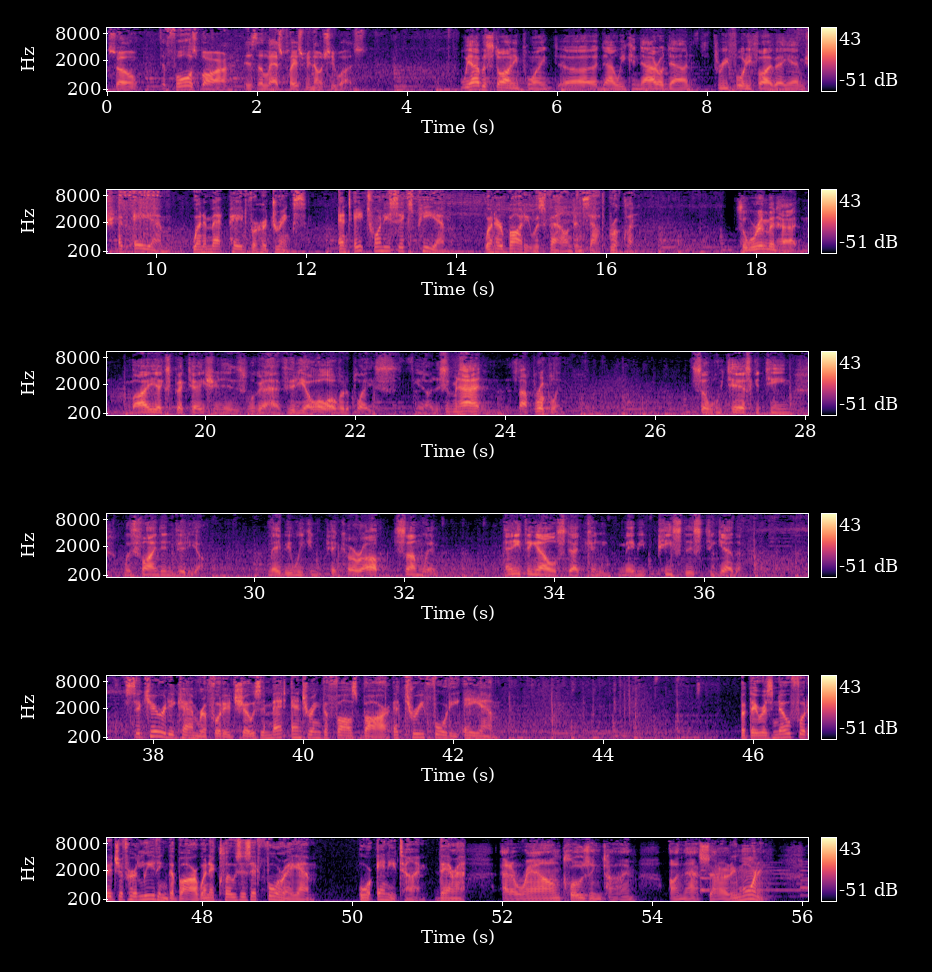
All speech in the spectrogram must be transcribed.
So the Falls Bar is the last place we know she was. We have a starting point. Uh, now we can narrow down 3.45 a.m. She 5 a.m. when Imette paid for her drinks, and 8.26 p.m. when her body was found in South Brooklyn. So we're in Manhattan. My expectation is we're going to have video all over the place. You know, this is Manhattan. It's not Brooklyn. So we task a team with finding video. Maybe we can pick her up somewhere. Anything else that can maybe piece this together. Security camera footage shows Imette entering the Falls Bar at 3.40 a.m. But there is no footage of her leaving the bar when it closes at 4 a.m. or any time thereafter. At around closing time on that Saturday morning.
